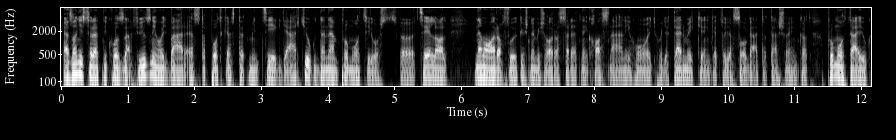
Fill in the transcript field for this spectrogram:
Ez annyit szeretnék hozzáfűzni, hogy bár ezt a podcastet mint cég gyártjuk, de nem promóciós céllal, nem arra fogjuk és nem is arra szeretnénk használni, hogy, hogy a termékeinket vagy a szolgáltatásainkat promotáljuk.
